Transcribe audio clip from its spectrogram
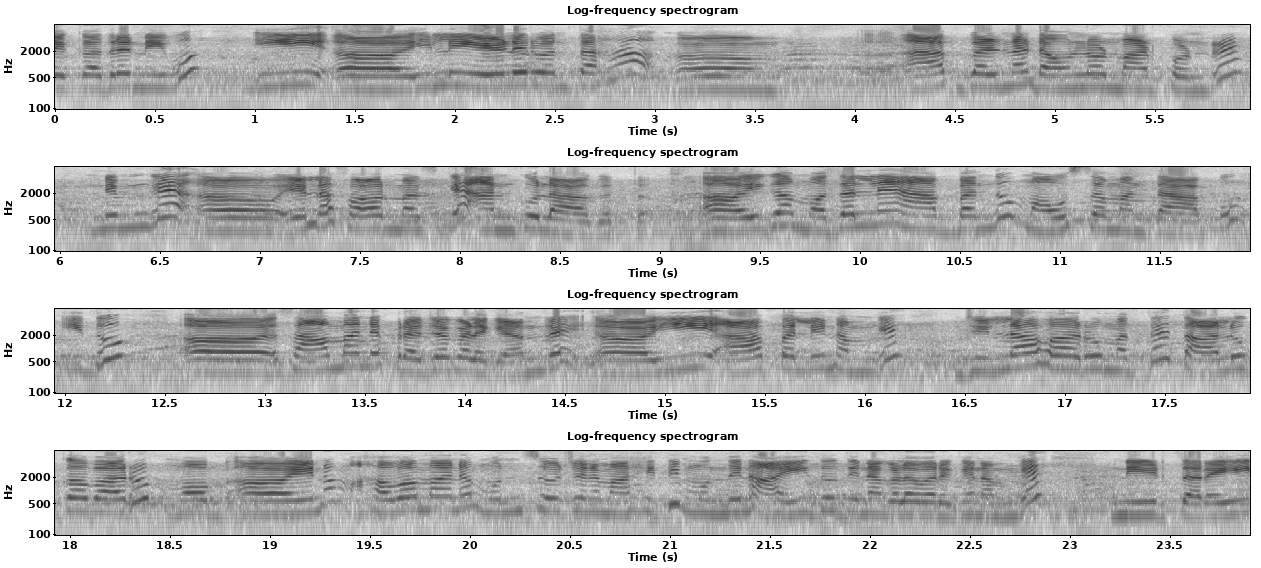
ಬೇಕಾದರೆ ನೀವು ಈ ಇಲ್ಲಿ ಹೇಳಿರುವಂತಹ ಆ್ಯಪ್ಗಳನ್ನ ಡೌನ್ಲೋಡ್ ಮಾಡಿಕೊಂಡ್ರೆ ನಿಮಗೆ ಎಲ್ಲ ಫಾರ್ಮರ್ಸ್ಗೆ ಅನುಕೂಲ ಆಗುತ್ತೆ. ಈಗ ಮೊದಲನೇ ಆ್ಯಪ್ ಬಂದು ಮೌಸಮ್ ಅಂತ ಆ್ಯಪು ಇದು ಸಾಮಾನ್ಯ ಪ್ರಜೆಗಳಿಗೆ, ಅಂದರೆ ಈ ಆ್ಯಪಲ್ಲಿ ನಮಗೆ ಜಿಲ್ಲಾವಾರು ಮತ್ತು ತಾಲೂಕವಾರು ಮೊಬ್ ಏನು, ಹವಾಮಾನ ಮುನ್ಸೂಚನೆ ಮಾಹಿತಿ ಮುಂದಿನ ಐದು ದಿನಗಳವರೆಗೆ ನಮಗೆ ನೀಡ್ತಾರೆ. ಈ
